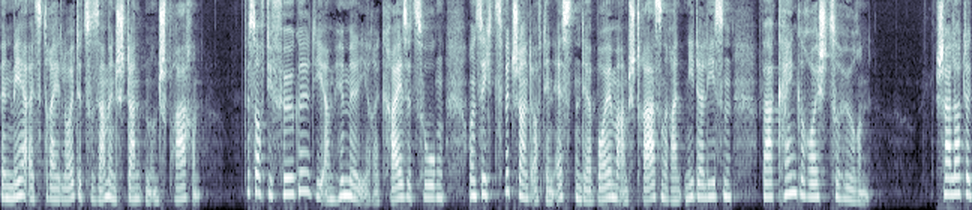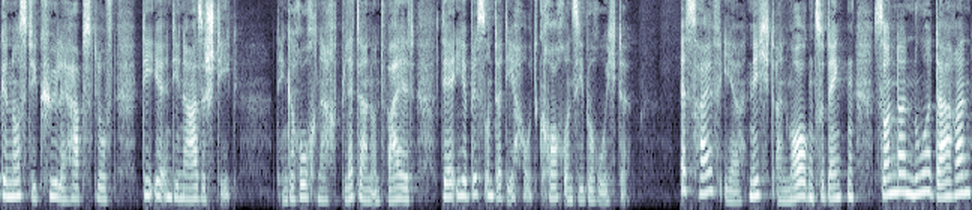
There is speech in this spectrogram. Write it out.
wenn mehr als drei Leute zusammenstanden und sprachen. Bis auf die Vögel, die am Himmel ihre Kreise zogen und sich zwitschernd auf den Ästen der Bäume am Straßenrand niederließen, war kein Geräusch zu hören. Charlotte genoss die kühle Herbstluft, die ihr in die Nase stieg, den Geruch nach Blättern und Wald, der ihr bis unter die Haut kroch und sie beruhigte. Es half ihr, nicht an morgen zu denken, sondern nur daran,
